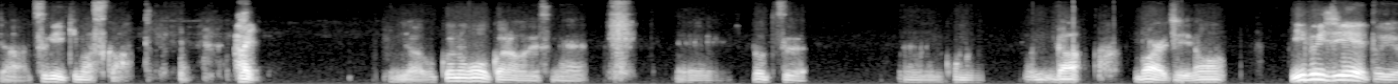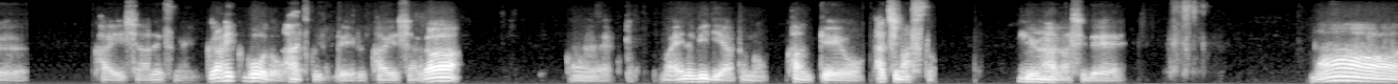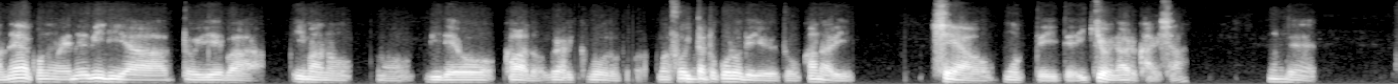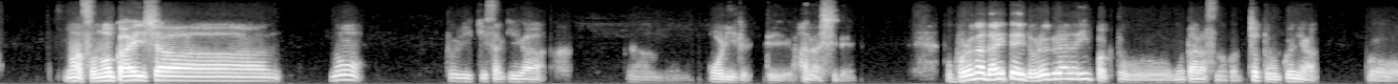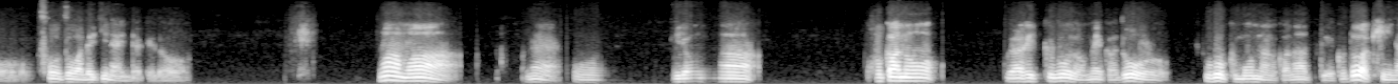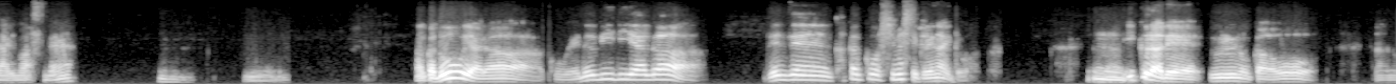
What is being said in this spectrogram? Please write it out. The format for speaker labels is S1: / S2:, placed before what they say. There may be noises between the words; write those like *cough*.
S1: じゃあ次行きますか。
S2: はい。
S1: じゃあ僕の方からはですね、えー一つ、うん、この、ガ・バージーの EVGA という会社ですね。グラフィックボードを作っている会社が、えーまあ、NVIDIA との関係を断ちますという話で、まあね、この NVIDIA といえば、今のこのビデオカード、グラフィックボードとか、まあそういったところで言うと、かなりシェアを持っていて、勢いのある会社。
S2: うん。
S1: で、まあその会社の取引先が、あの降りるっていう話で、これが大体どれぐらいのインパクトをもたらすのか、ちょっと僕にはこう想像はできないんだけど、まあまあ、ね、こういろんな他のグラフィックボードのメーカーどう動くもんなのかなっていうことは気になりますね。
S2: うん。
S1: うん、なんかどうやら、こう NVIDIA が全然価格を示してくれないと。
S2: うん。
S1: いくらで売るのかを、あの、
